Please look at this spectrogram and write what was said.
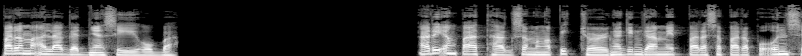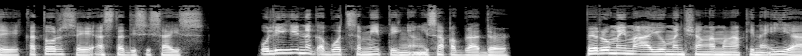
para maalagad niya si Jehova. Ari ang paathag sa mga picture nga gingamit para sa parapo 11, 14 hasta 16. Ulihi nag-abot sa meeting ang isa ka brother. Pero may maayo man siya nga mga kinaiya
